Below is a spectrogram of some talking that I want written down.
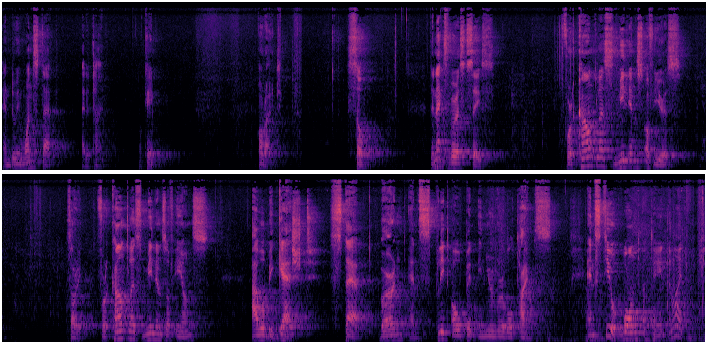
and doing one step at a time. Okay? All right. So, the next verse says, For countless millions of years, sorry, for countless millions of eons, I will be gashed, stabbed, burned, and split open innumerable times, and still won't attain enlightenment.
